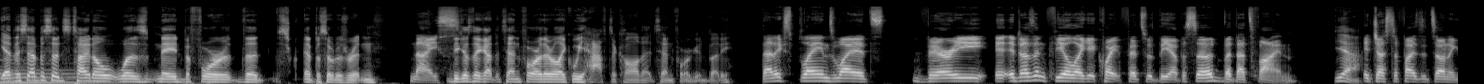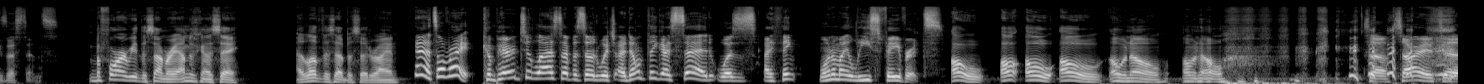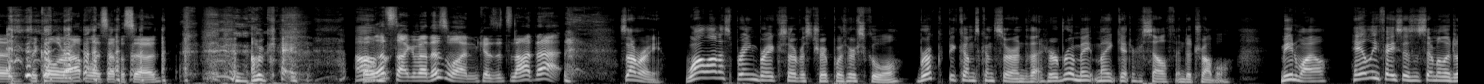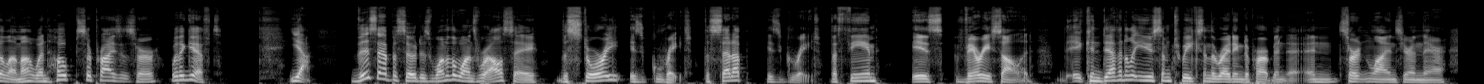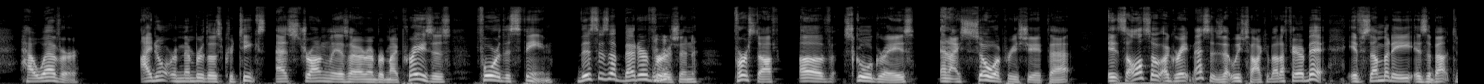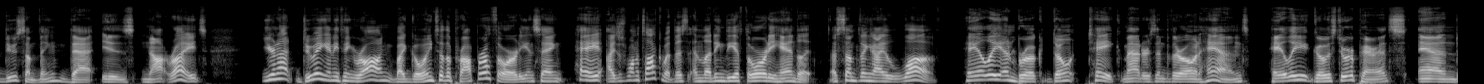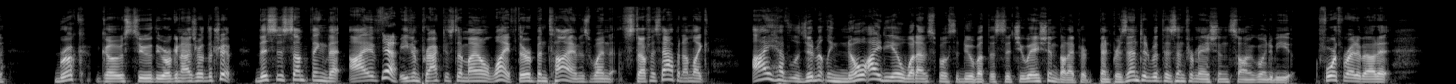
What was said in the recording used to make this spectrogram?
Yeah, this episode's title was made before the episode was written. Nice. Because they got to 10 4, they were like, we have to call that 10 4, Good Buddy. that explains why it's very. It, it doesn't feel like it quite fits with the episode, but that's fine. Yeah. It justifies its own existence. Before I read the summary, I'm just going to say, I love this episode, Ryan. Yeah, it's all right. Compared to last episode, which I don't think I said was, I think, one of my least favorites. Oh, oh, oh, oh, oh no, oh no. So sorry to the Colorapolis episode. okay. But Um, let's talk about this one because it's not that. Summary. While on a spring break service trip with her school, Brooke becomes concerned that her roommate might get herself into trouble. Meanwhile, Haley faces a similar dilemma when Hope surprises her with a gift. Yeah, this episode is one of the ones where I'll say the story is great, the setup is great, the theme is very solid. It can definitely use some tweaks in the writing department and certain lines here and there. However, I don't remember those critiques as strongly as I remember my praises for this theme. This is a better mm-hmm. version, first off, of School Grays, and I so appreciate that. It's also a great message that we've talked about a fair bit. If somebody is about to do something that is not right, you're not doing anything wrong by going to the proper authority and saying, hey, I just want to talk about this and letting the authority handle it. That's something I love. Haley and Brooke don't take matters into their own hands. Haley goes to her parents and Brooke goes to the organizer of the trip. This is something that I've Yeah. even practiced in my own life. There have been times when stuff has happened. I'm like, I have legitimately no idea what I'm supposed to do about this situation, but I've been presented with this information, so I'm going to be forthright about it.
